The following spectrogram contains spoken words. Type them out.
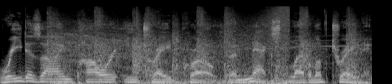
Redesign Power E-Trade Pro, the next level of trading.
